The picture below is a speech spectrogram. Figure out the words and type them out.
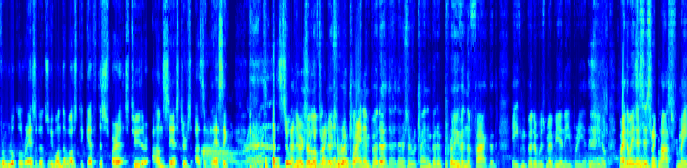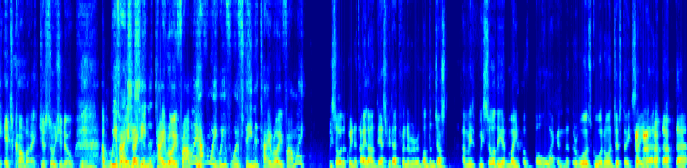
from local residents who wanted us to give the spirits to their ancestors as a blessing. Oh, right. so, and there's so a lovely, there's a reclining Buddha. There's a reclining Buddha proving the fact that even Buddha was maybe inebriated. You know. By the way, this so isn't blasphemy; it's comedy. Just so you know, uh, we've so actually we seen the Thyroid family, haven't we? We've we've seen the Thyroid family. We saw the Queen of Thailand. Yes, we did when we were in London. Just and we, we saw the amount of ball licking that there was going on just outside that that, that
